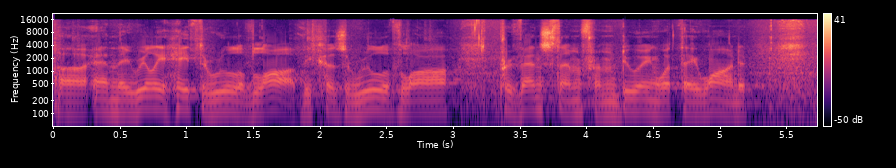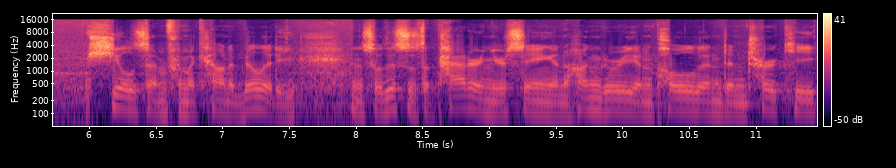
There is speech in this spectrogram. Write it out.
Uh, and they really hate the rule of law because the rule of law prevents them from doing what they want. It, shields them from accountability. And so this is the pattern you're seeing in Hungary and Poland and Turkey,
